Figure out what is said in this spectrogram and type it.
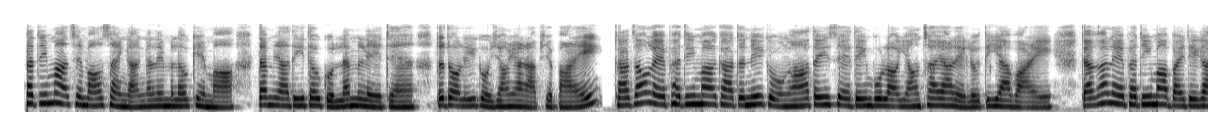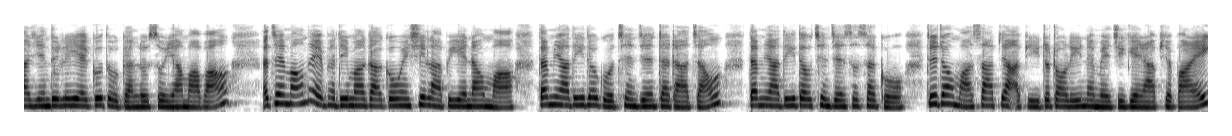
ဖတ်တီမအချင်းပေါင်းဆိုင်ကငလင်မလုတ်ခင်မှာတံမြာသီးတုပ်ကိုလက်မလဲတန်းတော်တော်လေးကိုရောင်းရတာဖြစ်ပါတယ်ဒါကြောင့်လေဖတ်တီမကတနေ့ကို9သိန်း10သိန်းဖို့လောက်ရောင်းချရတယ်လို့သိရပါတယ်ဒါကလည်းဖတ်တီမဘိုက်တွေကရင်သွေးလေးရဲ့ကုသိုလ်ကံလို့ဆိုရမှာပါအချင်းပေါင်းတဲ့ဖတ်တီမကကိုဝင်ရှိလာပြီးရဲ့နောက်မှာတံမြာသီးတုပ်ကိုချင်းချင်းတက်တာကြောင့်တံမြာသီးတုပ်ချင်းချင်းဆက်ဆက်ကိုတိတော့မှာစပြအပြီးတော်တော်လေးနာမည်ကြီးခဲ့တာဖြစ်ပါတယ်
